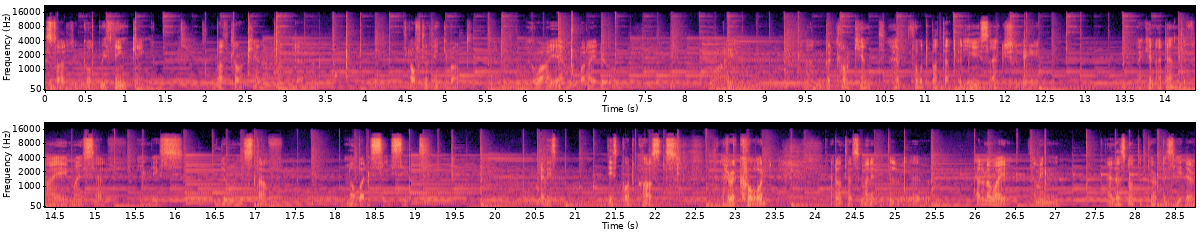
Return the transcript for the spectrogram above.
Started got me thinking about Clark Kent, and uh, often think about um, who I am, what I do, why. But Clark Kent, I hadn't thought about that, but he is actually. I can identify myself in this doing stuff. Nobody sees it. That is this podcast I record. I don't have so many people. Uh, I don't know why. I mean, and that's not the purpose either.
